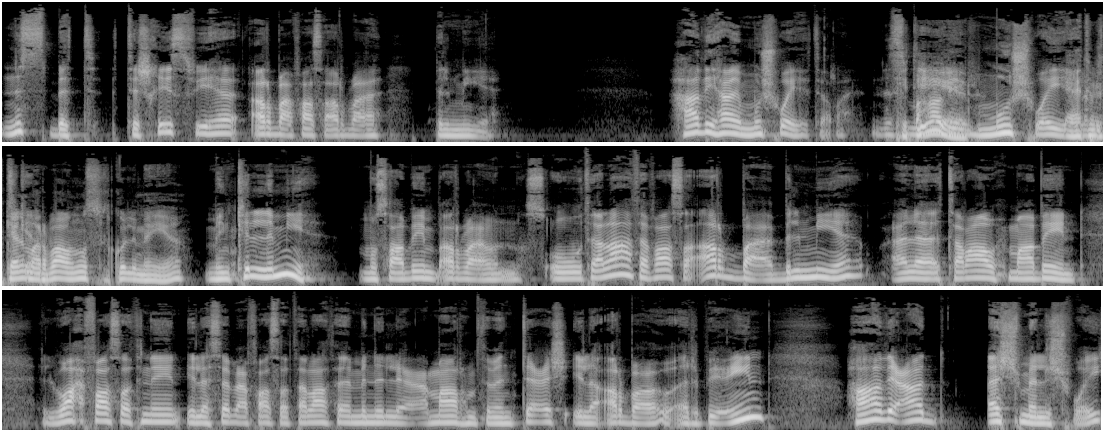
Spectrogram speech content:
نسبة التشخيص فيها 4.4% هذه هاي مو شوية ترى. النسبة. هذه مو شوية يعني تتكلم. أربعة ونص لكل 100 من كل 100 مصابين بأربعة ونص و3.4% على تراوح ما بين ال 1.2 إلى 7.3 من اللي أعمارهم 18 إلى 44 هذه عاد أشمل شوي.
